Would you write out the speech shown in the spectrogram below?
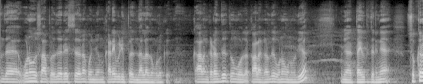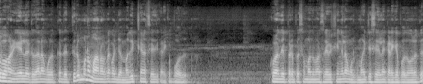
அந்த உணவு சாப்பிடுவது ரெஸ்ட் இதெல்லாம் கொஞ்சம் கடைபிடிப்பது நல்லது உங்களுக்கு. காலம் கடந்து தூங்குவதோ காலம் கடந்து உணவு உணவுதையோ கொஞ்சம் தவிர்த்துடுங்க. சுக்கரபகவான் ஏழில் இருக்கிறதால உங்களுக்கு இந்த திருமணமானவர்களும் கொஞ்சம் மகிழ்ச்சியான செய்தி கிடைக்க போகுது. குழந்தை பிறப்பு சம்மந்தமான சில விஷயங்கள் உங்களுக்கு மகிழ்ச்சி செய்யலாம் கிடைக்க போகுது உங்களுக்கு.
